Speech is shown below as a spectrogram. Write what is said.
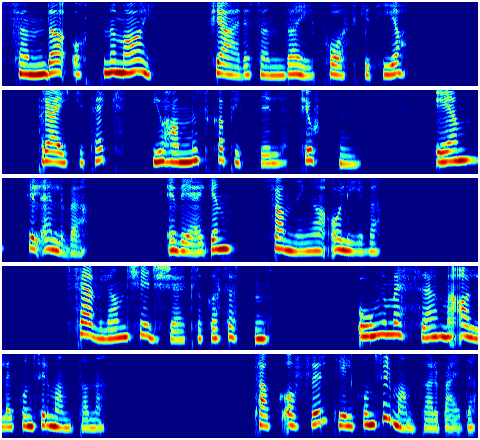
Søndag 8. mai fjerde søndag i påsketida. Preiketekst Johannes kapittel 14, 1–11 I Vegen, sanninga og livet. Sævland kirke klokka 17 Ung messe med alle konfirmantene. Takkoffer til konfirmantarbeidet.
